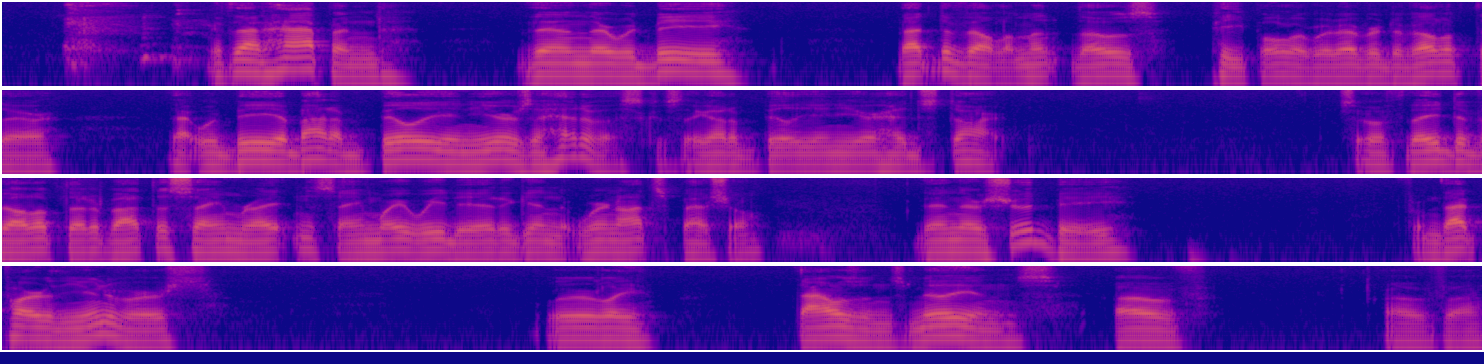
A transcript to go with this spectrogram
if that happened, then there would be that development, those people or whatever developed there, that would be about a billion years ahead of us because they got a billion year head start. So if they developed at about the same rate and the same way we did, again, that we're not special, then there should be, from that part of the universe, literally thousands, millions of, of uh,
